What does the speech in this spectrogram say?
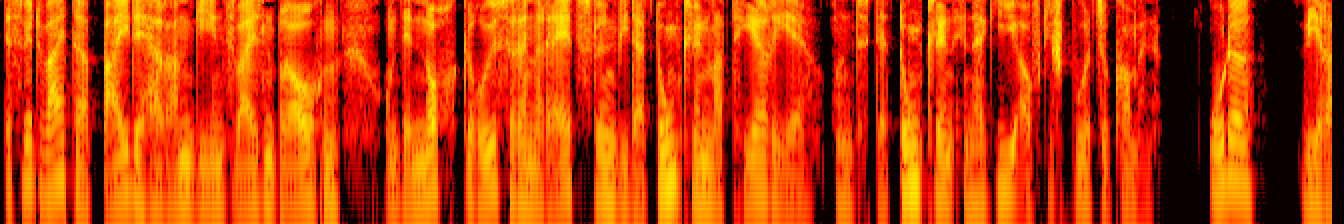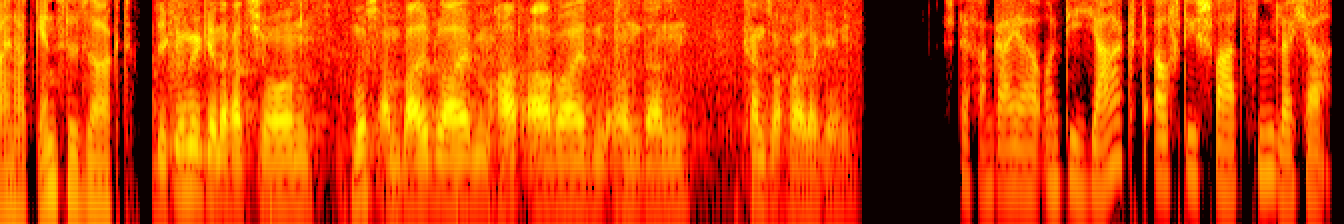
Es wird weiter beide Herangehensweisen brauchen, um den noch größeren Rätseln wie der dunklen Materie und der dunklen Energie auf die Spur zu kommen. Oder, wie Reinhard Genzel sagt, die junge Generation muss am Ball bleiben, hart arbeiten und dann kann es auch weitergehen. Stefan Geier und die Jagd auf die schwarzen Löcher.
